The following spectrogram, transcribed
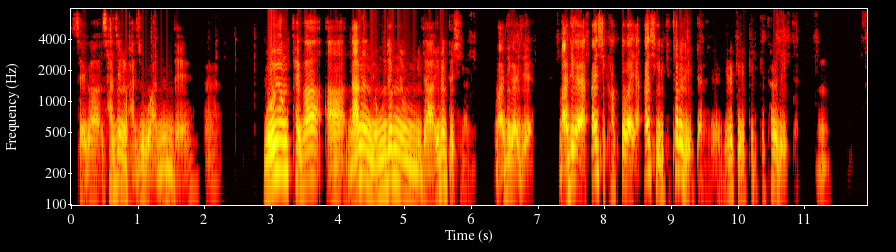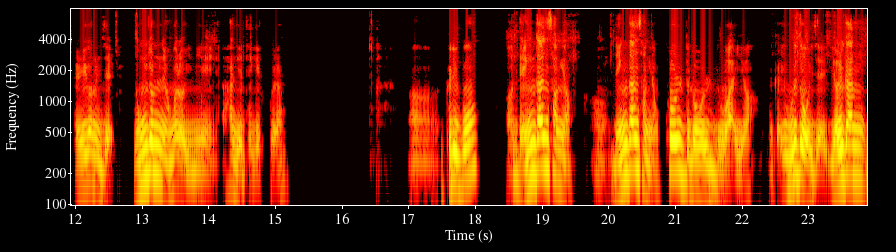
제가 사진을 가지고 왔는데 예, 요 형태가 아 나는 용접용입니다 이런 뜻이라는. 마디가 이제 마디가 약간씩 각도가 약간씩 이렇게 틀어져 거예요. 이렇게 이렇게 이렇게 틀어져 있다. 음. 이거는 이제 용접용을 의미하게 되겠고요. 어, 그리고 어, 냉간 성형, 어, 냉간 성형, 콜드 롤드 와이어. 그러니까 우리도 이제 열간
